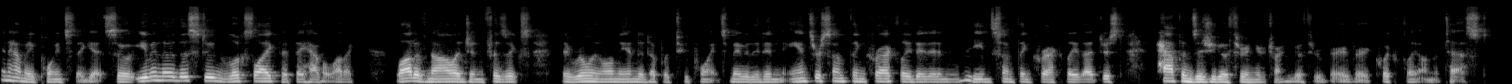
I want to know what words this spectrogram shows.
and how many points they get. So even though this student looks like that they have a lot of a lot of knowledge in physics, they really only ended up with two points. Maybe they didn't answer something correctly, they didn't read something correctly. That just happens as you go through and you're trying to go through very, very quickly on the test.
